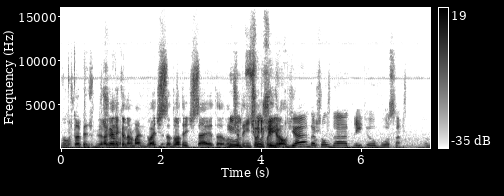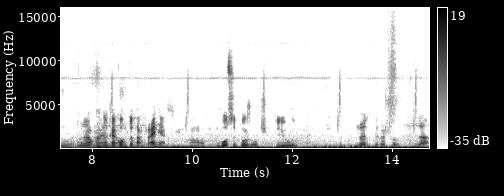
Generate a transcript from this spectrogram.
Ну, что, опять же, для рогалика нормально. Два часа, два-три часа, это вообще ну, ты ничего не слушай, поиграл. Я дошел до третьего босса. Вот. Нормально. На каком-то там ране. Вот. Боссы тоже очень клевые. Ну, это хорошо. Да.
